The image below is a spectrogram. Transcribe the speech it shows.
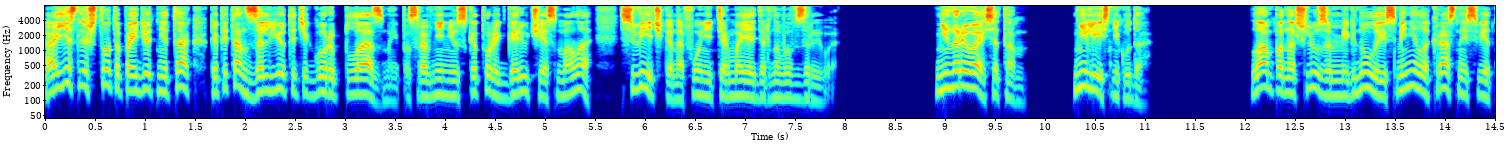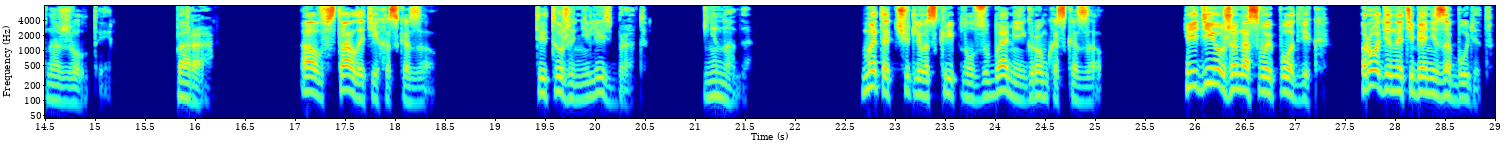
А если что-то пойдет не так, капитан зальет эти горы плазмой, по сравнению с которой горючая смола — свечка на фоне термоядерного взрыва. «Не нарывайся там!» Не лезь никуда. Лампа над шлюзом мигнула и сменила красный свет на желтый. Пора. Ал встал и тихо сказал. Ты тоже не лезь, брат. Не надо. Мэтт отчетливо скрипнул зубами и громко сказал. «Иди уже на свой подвиг. Родина тебя не забудет».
